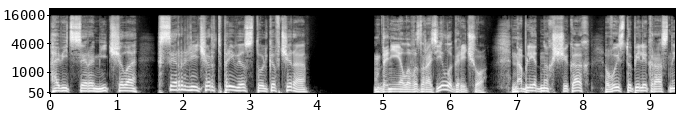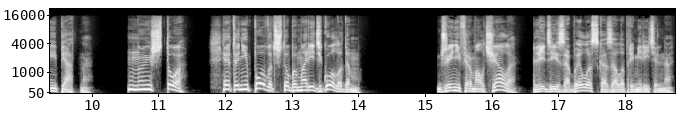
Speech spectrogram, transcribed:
А ведь сэра Митчелла сэр Ричард привез только вчера». Даниэла возразила горячо. На бледных щеках выступили красные пятна. «Ну и что? Это не повод, чтобы морить голодом!» Дженнифер молчала, леди Изабелла сказала примирительно.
